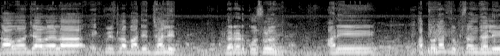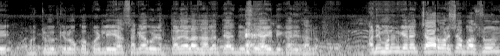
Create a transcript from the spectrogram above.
गावं ज्या वेळेला एकवीसला बाधित झालीत दरड कोसळून आणि अतोनात नुकसान झाली मृत्युमुखी लोक पडली ह्या सगळ्या गोष्टी तळ्याला झालं त्याच दिवशी ह्याही ठिकाणी झालं. आणि म्हणून गेल्या चार वर्षापासून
